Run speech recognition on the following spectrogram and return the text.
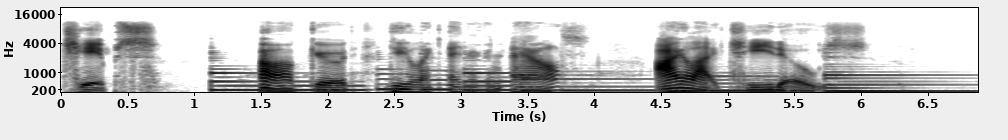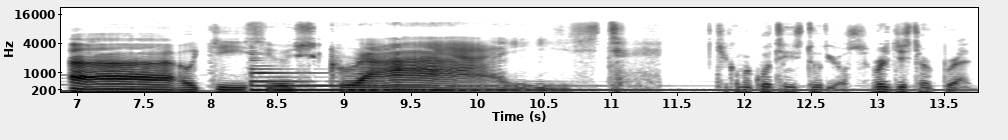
chips. Oh, good. Do you like anything else? I like Cheetos. Oh, Jesus Christ. Chico McQuilton Studios, registered brand.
